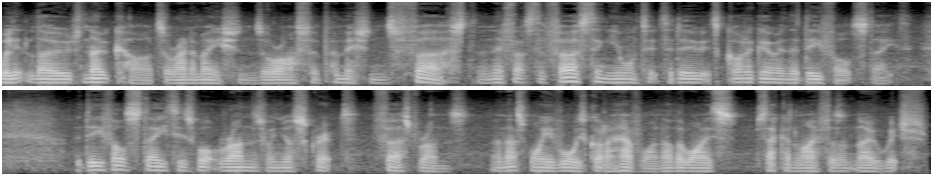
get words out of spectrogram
Will it load note cards or animations or ask for permissions first? And if that's the first thing you want it to do, it's got to go in the default state. The default state is what runs when your script first runs, and that's why you've always got to have one, otherwise Second Life doesn't know which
